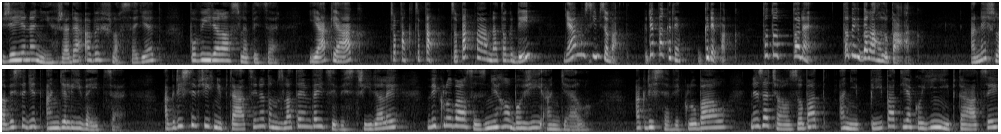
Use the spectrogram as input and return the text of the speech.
že je na ní hřada, aby šla sedět, povídala slepice. Jak, jak? Co pak, co pak, co pak mám na to kdy? Já musím zobat. Kde pak, kde, kde pak? To, to, to ne, to bych byla hlupák. A nešla vysedět andělí vejce. A když se všichni ptáci na tom zlatém vejci vystřídali, vyklubal se z něho boží anděl. A když se vyklubal, nezačal zobat ani pípat jako jiní ptáci,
